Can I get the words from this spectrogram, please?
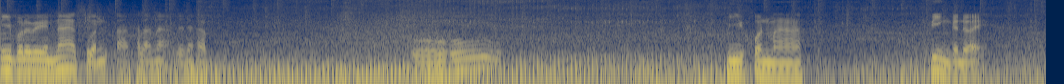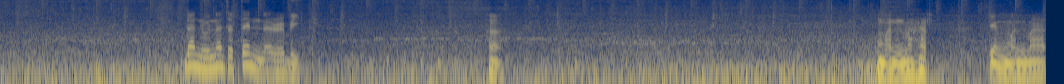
นี่บริเวณหน้าสวนสาธารณะเลยนะครับ โอ้โหมีคนมาวิ่งกันด้วย ด้านนู้นน่าจะเต้นแอโรบิกมันมากเสียงมันมาก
